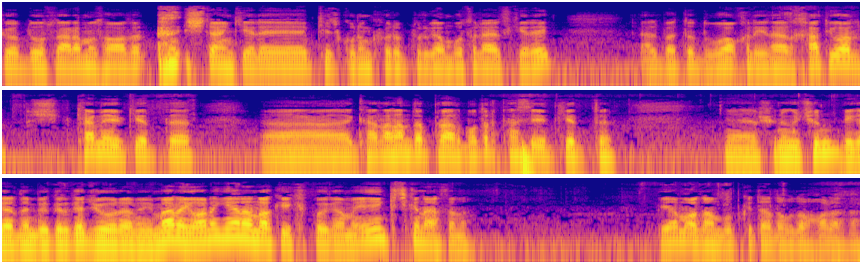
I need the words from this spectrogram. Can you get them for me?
Ko'p do'stlarimiz hozir ishdan kelib kechqurun ko'rib turgan bo'lsalaringiz kerak. Albatta duo qilinglar. Xat yozib kamayib ketdi. E, kanalimda просмотр pasayib ketdi. E, shuning uchun begardan bekorga jo'ramay mana yoniga yana nok ekib qo'yganman eng kichkinasini bu ham odam bo'lib ketadi xudo xohlasa.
